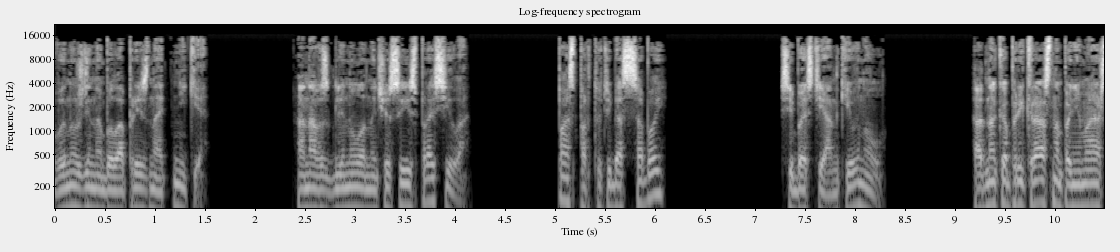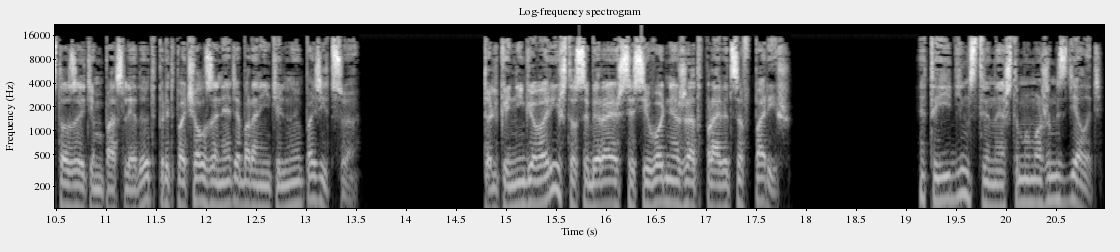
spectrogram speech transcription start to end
вынуждена была признать Ники. Она взглянула на часы и спросила. «Паспорт у тебя с собой?» Себастьян кивнул. Однако, прекрасно понимая, что за этим последует, предпочел занять оборонительную позицию. «Только не говори, что собираешься сегодня же отправиться в Париж». «Это единственное, что мы можем сделать.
